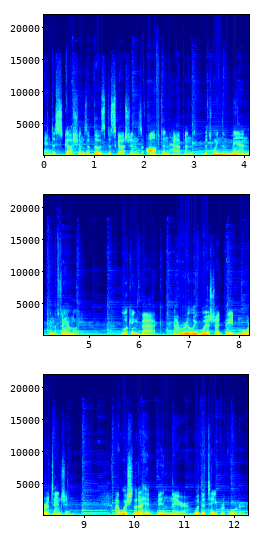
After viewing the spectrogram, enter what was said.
and discussions of those discussions often happened between the men and the family. Looking back, I really wish I'd paid more attention. I wish that I had been there with a tape recorder.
